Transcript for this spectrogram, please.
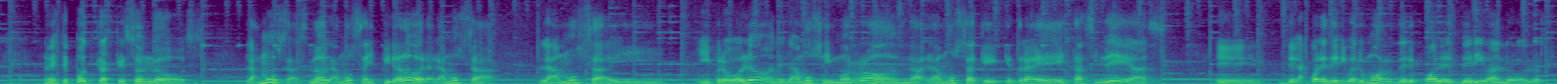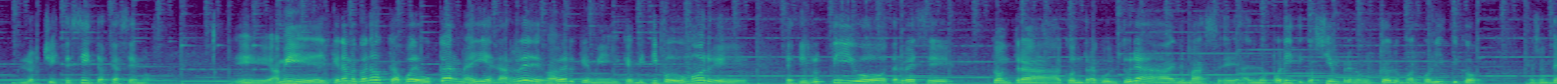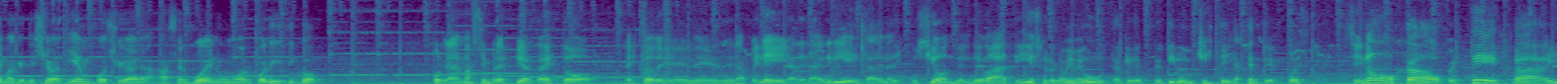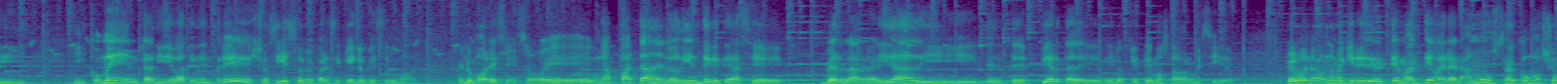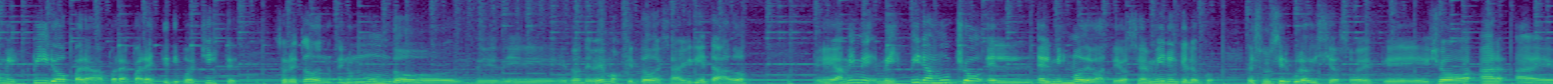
en este podcast, que son los las musas, ¿no? La musa inspiradora, la musa, la musa y, y provolone, la musa y morrón, la, musa que, trae estas ideas eh, de las cuales deriva el humor, de las cuales derivan los, chistecitos que hacemos. Eh, a mí, el que no me conozca puede buscarme ahí en las redes, va a ver que mi, que mi tipo de humor eh, es disruptivo, tal vez contra, contracultural, más a lo político, siempre me gustó el humor político. Es un tema que te lleva tiempo llegar a hacer buen humor político porque además siempre despierta esto, esto de, la pelea, de la grieta, de la discusión, del debate, y eso es lo que a mí me gusta, que te tiro un chiste y la gente después se enoja o festeja y, comentan y debaten entre ellos, y eso me parece que es lo que es el humor. El humor es eso, es una patada en los dientes que te hace ver la realidad y, te, despierta de, de lo que te hemos adormecido. Pero bueno, no me quiero ir del tema. El tema era la musa, cómo yo me inspiro para, este tipo de chistes. Sobre todo en, un mundo de, donde vemos que todo es agrietado. Eh, a mí me, inspira mucho el, mismo debate. O sea, miren qué loco. Es un círculo vicioso. Es yo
